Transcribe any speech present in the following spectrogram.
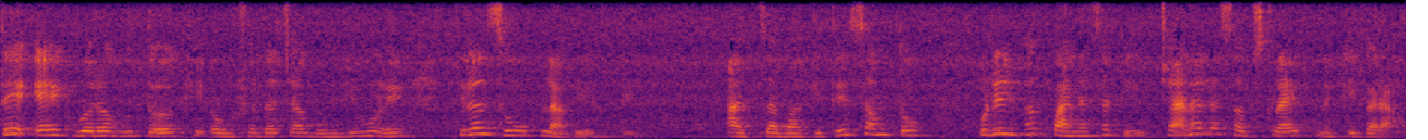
ते एक बरं होतं की औषधाच्या गुंगीमुळे तिला झोप लागली होती. आजचा भाग इथे संपतो. पुढील भाग पाहण्यासाठी चॅनलला सबस्क्राईब नक्की करा.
